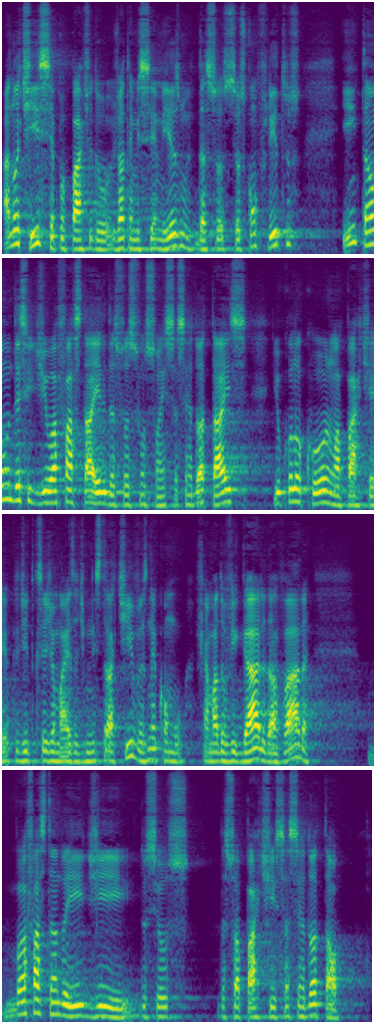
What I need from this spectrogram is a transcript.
a notícia por parte do JMC mesmo, dos seus, seus conflitos, e então decidiu afastar ele das suas funções sacerdotais e o colocou numa parte, acredito que seja mais administrativas, né, como chamado vigário da vara, afastando aí de dos seus da sua parte sacerdotal.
